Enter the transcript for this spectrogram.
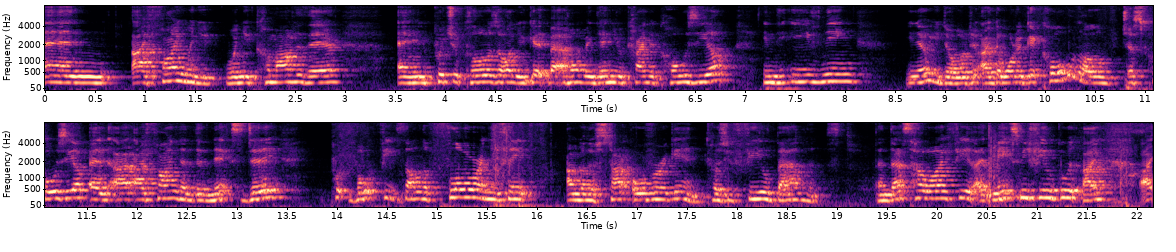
And I find when you when you come out of there, and you put your clothes on, you get back home, and then you're kind of cozy up in the evening. You know, you don't want to. I don't want to get cold. I'll just cozy up, and I, I find that the next day, put both feet on the floor, and you think I'm going to start over again because you feel balanced, and that's how I feel. It makes me feel good. I, I,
